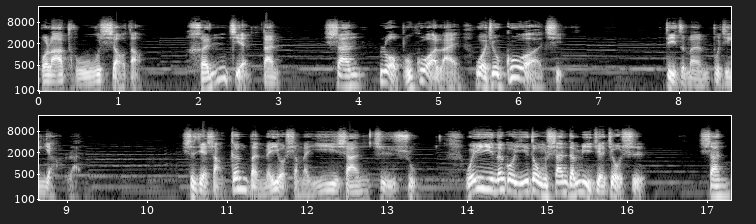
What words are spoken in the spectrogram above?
柏拉图笑道：“很简单，山若不过来，我就过去。”弟子们不禁哑然。世界上根本没有什么移山之术，唯一能够移动山的秘诀就是：山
